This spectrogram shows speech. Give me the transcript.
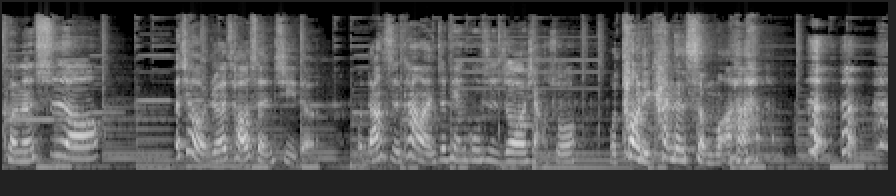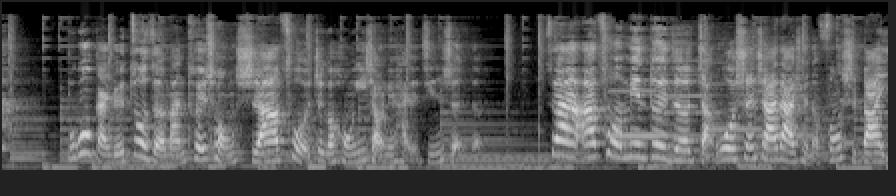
可能是哦。而且我觉得超神奇的。我当时看完这篇故事之后，想说，我到底看的什么啊？不过感觉作者蛮推崇石阿错这个红衣小女孩的精神的。虽然阿错面对着掌握生杀大权的风十八姨。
